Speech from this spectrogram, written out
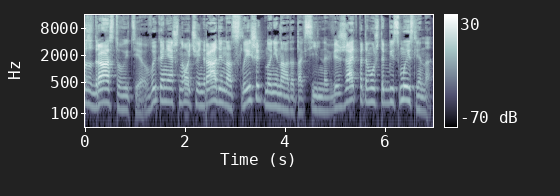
здравствуйте. Вы, конечно, очень рады нас слышать, но не надо так сильно визжать, потому что бессмысленно.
